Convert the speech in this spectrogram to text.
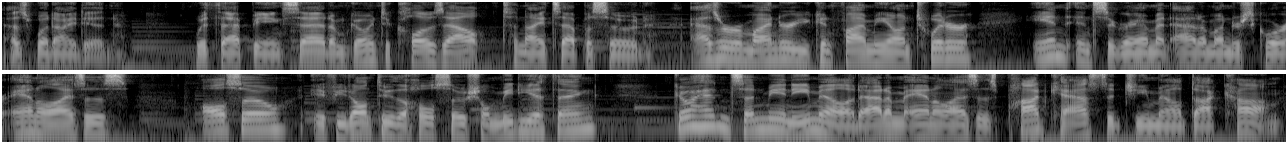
as what I did. With that being said, I'm going to close out tonight's episode. As a reminder, you can find me on Twitter and Instagram at Adam underscore analyzes. Also, if you don't do the whole social media thing, go ahead and send me an email at adamanalyzespodcast at gmail.com.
